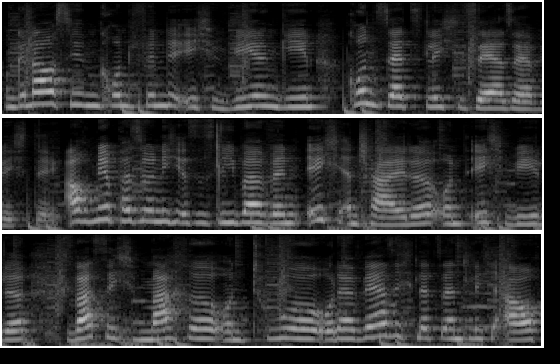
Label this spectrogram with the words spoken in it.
Und genau aus diesem Grund finde ich wählen gehen grundsätzlich sehr, sehr wichtig. Auch mir persönlich ist es lieber, wenn ich entscheide und ich wähle, was ich mache und tue oder wer sich letztendlich auch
